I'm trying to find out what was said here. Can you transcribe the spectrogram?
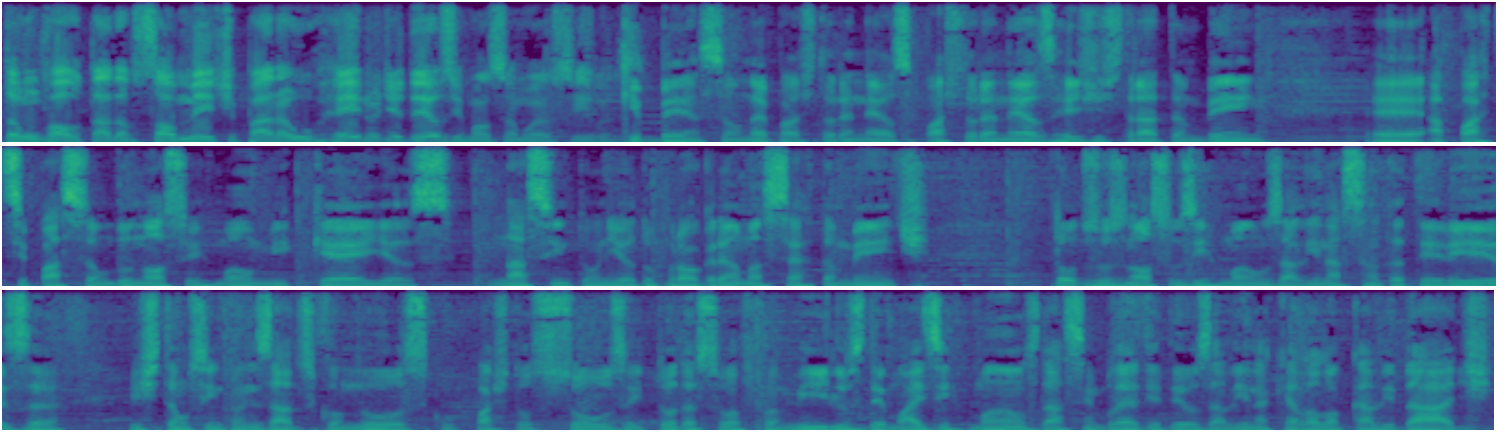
tão voltada somente para o reino de Deus, irmão Samuel Silas. Que bênção, né, pastor Enéas? Pastor Enéas, registrar também é, a participação do nosso irmão Miqueias na sintonia do programa, certamente todos os nossos irmãos ali na Santa Teresa, estão sintonizados conosco, pastor Souza e toda a sua família, os demais irmãos da Assembleia de Deus ali naquela localidade.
